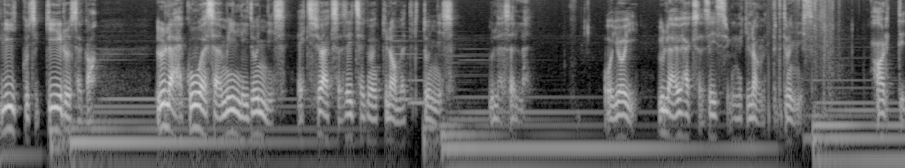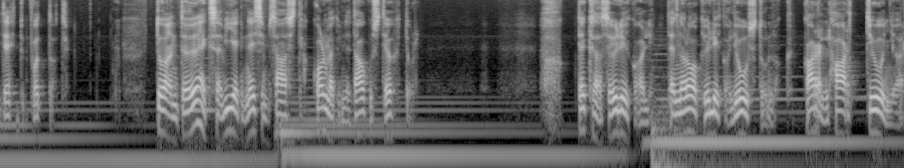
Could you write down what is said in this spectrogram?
liikusid kiirusega üle kuuesaja milli tunnis ehk siis üheksasada seitsekümmend kilomeetrit tunnis, üle selle oi,. oi-oi üle üheksasaja seitsmekümne kilomeetri tunnis. Harti tehtud fotod. tuhande üheksasaja viiekümne esimese aasta kolmekümnenda augusti õhtul Texase ülikooli, tehnoloogiaülikooli uustulnuk Karl Hart Junior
